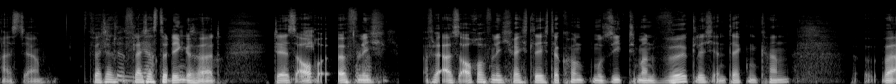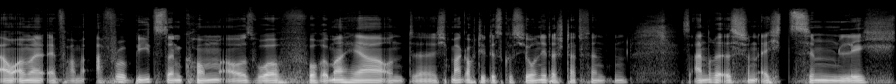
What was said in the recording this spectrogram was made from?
heißt er. Vielleicht, Stimmt, vielleicht ja, hast du den gehört. Der ist auch Nee, öffentlich, ist auch öffentlich-rechtlich. Da kommt Musik, die man wirklich entdecken kann. Weil auch einmal einfach einmal Afrobeats dann kommen aus wo, auch immer her und äh, ich mag auch die Diskussionen, die da stattfinden. Das andere ist schon echt ziemlich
